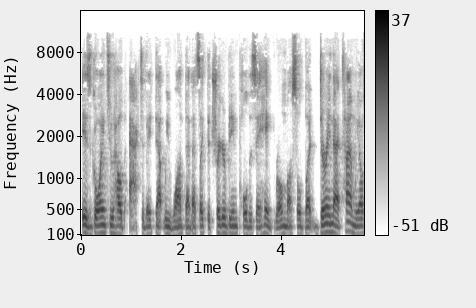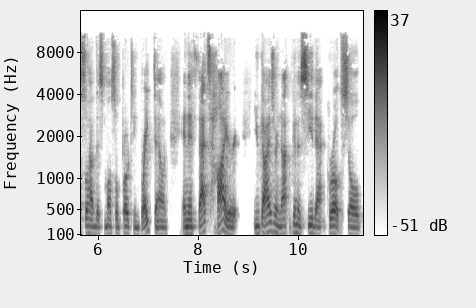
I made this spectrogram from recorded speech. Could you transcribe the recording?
is going to help activate that. We want that. That's like the trigger being pulled to say, hey, grow muscle. But during that time, we also have this muscle protein breakdown. And if that's higher, you guys are not going to see that growth. So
